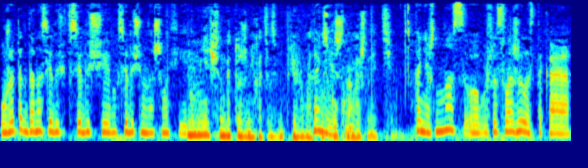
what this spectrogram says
уже тогда на следующем, в следующем, в следующем нашем эфире. Ну, мне, честно говоря, тоже не хотелось бы прерывать, Конечно. поскольку важная тема. Конечно, у нас э, уже сложилась такая,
